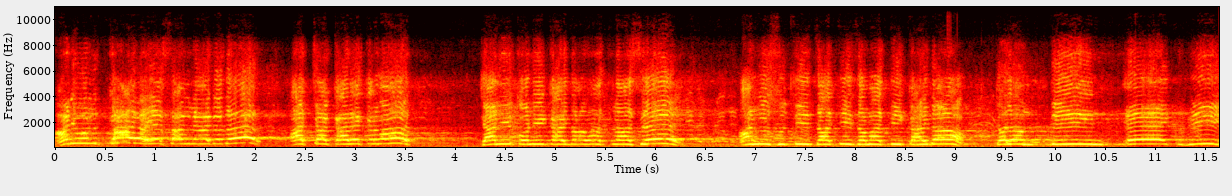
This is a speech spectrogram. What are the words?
आणि म्हणून काय हे सांगण्या अगोदर? आजच्या कार्यक्रमात ज्यांनी कोणी कायदा वाचला असेल अनुसूचित जाती जमाती कायदा कलम तीन एक व्ही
